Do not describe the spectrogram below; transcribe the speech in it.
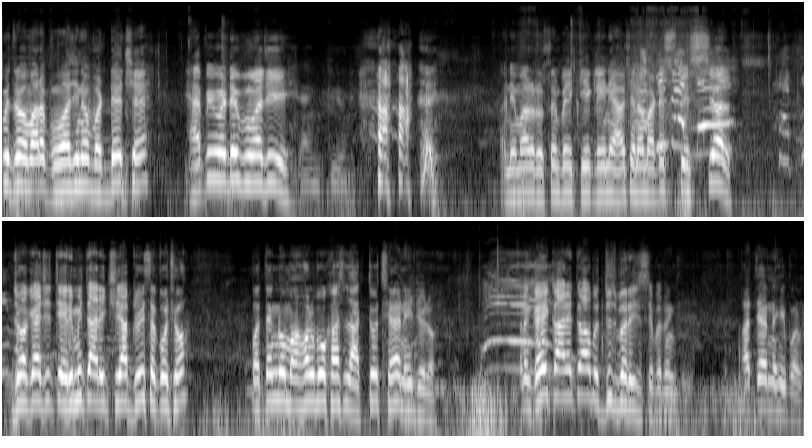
મિત્રો અમારા ભુવાજીનો બર્થડે છે. હેપી બર્થડે ભુવાજી. અને મારા રોશનભાઈ કેક લઈને આવ્યો છે એના માટે સ્પેશિયલ જો કે આજે તેરમી તારીખ છે આપ જોઈ શકો છો. પતંગનો માહોલ બહુ ખાસ લાગતો છે નહીં જોઈ લો અને ગઈકાલે તો આ બધું જ ભરી જશે પતંગ. અત્યારે નહીં પણ.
